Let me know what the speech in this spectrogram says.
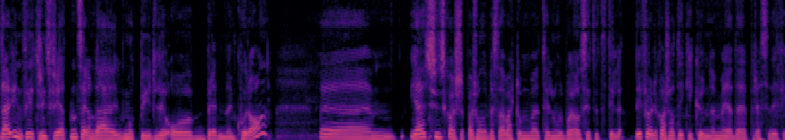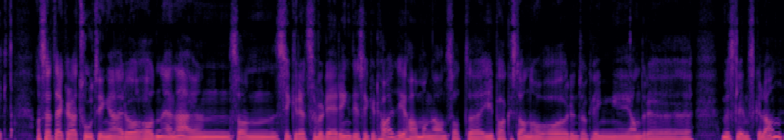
Det er innenfor ytringsfriheten, selv om det er motbydelig å brenne en koran. Eh, jeg syns kanskje personlig beste hadde vært om Telenor bare hadde sittet stille. De føler kanskje at de ikke kunne med det presset de fikk, da. Altså jeg tenker det er to ting her, og, og den ene er jo en sånn sikkerhetsvurdering de sikkert har. De har mange ansatte i Pakistan og, og rundt omkring i andre muslimske land.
